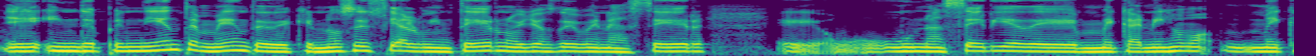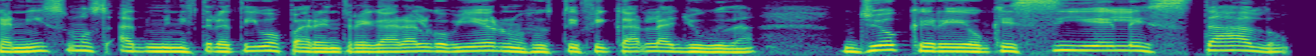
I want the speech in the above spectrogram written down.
eh, independientemente de que no sé si a lo interno ellos deben hacer eh, una serie de mecanismos, mecanismos administrativos para entregar al gobierno y justificar la ayuda, yo creo que si el Estado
